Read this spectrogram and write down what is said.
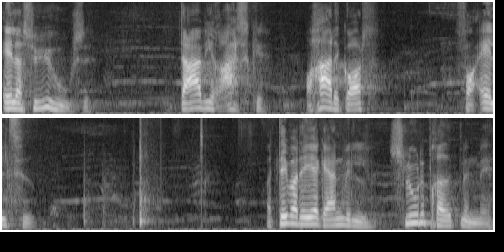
eller sygehuse. Der er vi raske og har det godt for altid. Og det var det, jeg gerne ville slutte prædikenen med.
